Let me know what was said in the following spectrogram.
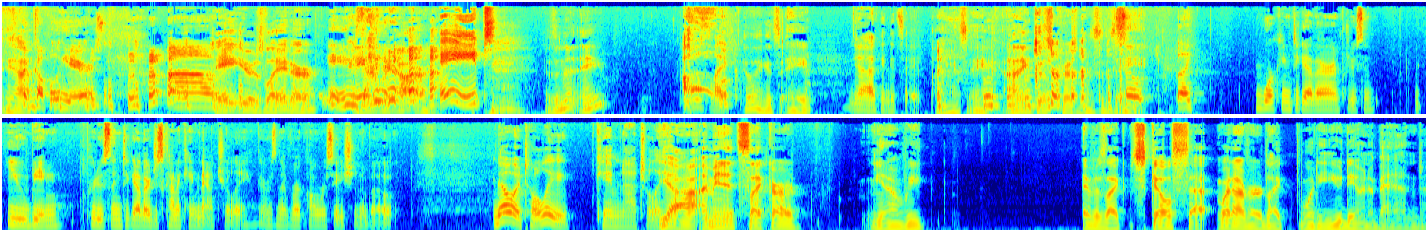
Yeah. a couple years. Um, eight years later, Eight years here we are. eight. Isn't it eight? I was oh, like, I think it's eight. yeah, I think it's eight. I think it's eight. I think this Christmas is So, eight. like, working together and producing, you being producing together just kind of came naturally. There was never a conversation about. No, it totally came naturally. Yeah, I mean, it's like our, you know, we. It was like skill set, whatever. Like, what do you do in a band?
